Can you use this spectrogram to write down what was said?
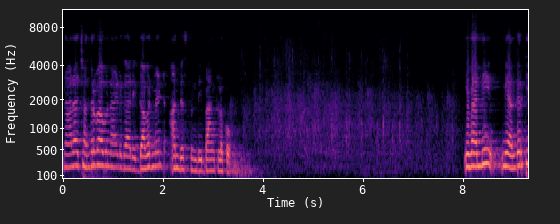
నారా చంద్రబాబు నాయుడు గారి గవర్నమెంట్ అందిస్తుంది బ్యాంకులకు. ఇవన్నీ మీ అందరికీ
